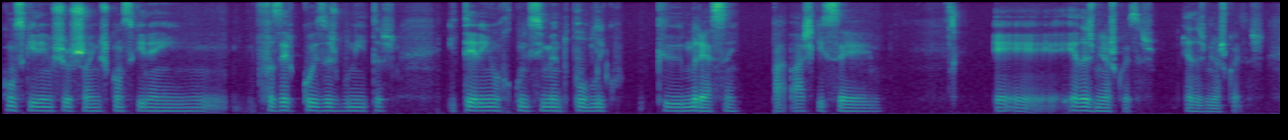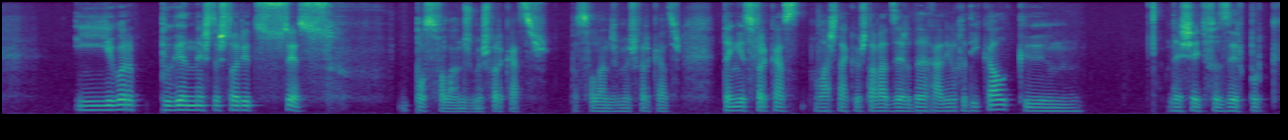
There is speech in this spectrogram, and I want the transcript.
conseguirem os seus sonhos, conseguirem fazer coisas bonitas e terem o reconhecimento público que merecem. Pá, acho que isso é, é, é das melhores coisas. É das melhores coisas. E agora, pegando nesta história de sucesso, posso falar nos meus fracassos. Posso falar nos meus fracassos. Tenho esse fracasso, lá está que eu estava a dizer, da Rádio Radical, que deixei de fazer porque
